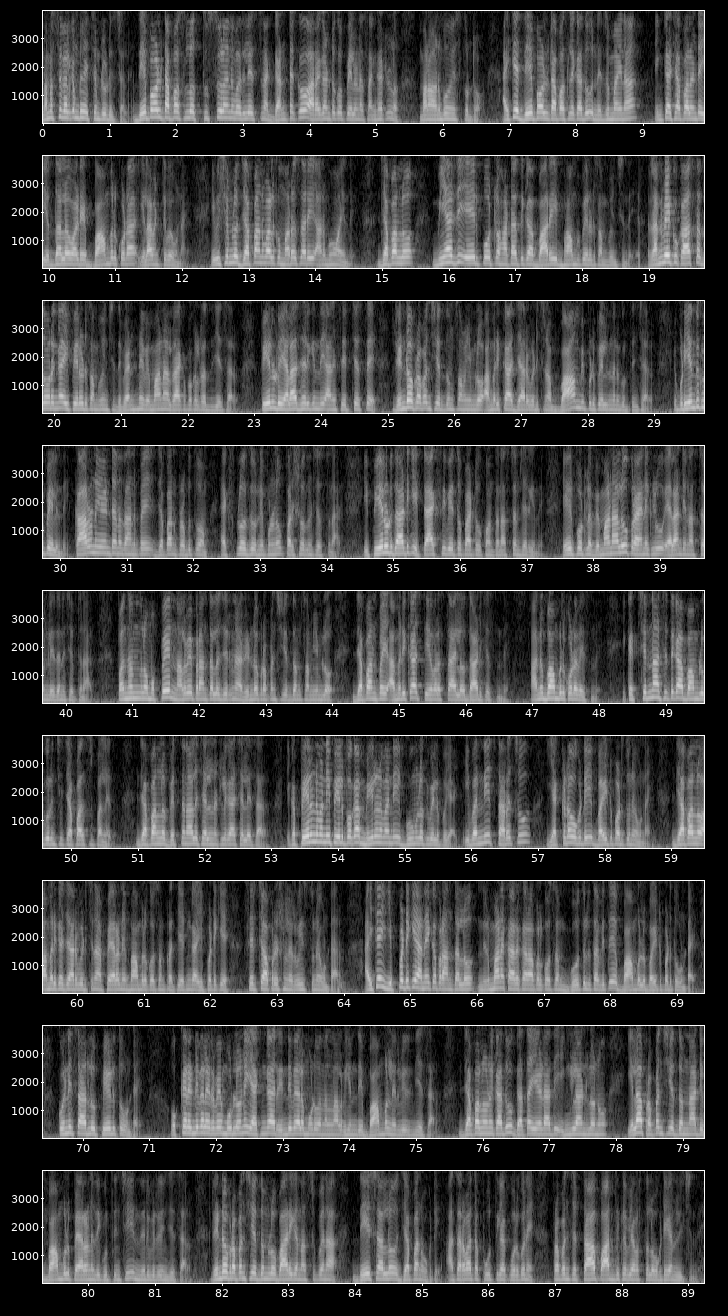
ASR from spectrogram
నమస్తే welcome to HM TV digital. Deepavali టపాసులో తుస్సులని వదిలేసిన గంటకో అరగంటకు పేలిన సంఘటనలు మనం అనుభవిస్తుంటాం. అయితే దీపావళి టపాసులే కాదు నిజమైన ఇంకా చెప్పాలంటే యుద్ధాల్లో వాడే బాంబులు కూడా ఇలాంటివే ఉన్నాయి. ఈ విషయంలో జపాన్ వాళ్ళకు మరోసారి అనుభవం అయింది. జపాన్లో మియాజీ ఎయిర్పోర్ట్లో హఠాత్తుగా భారీ బాంబు పేలుడు సంభవించింది. రన్వేకు కాస్త దూరంగా ఈ పేలుడు సంభవించింది. వెంటనే విమానాలు రాకపోకలు రద్దు చేశారు. పేలుడు ఎలా జరిగింది అని సెర్చ్ చేస్తే రెండో ప్రపంచ యుద్ధం సమయంలో అమెరికా జారవిడిచిన బాంబు ఇప్పుడు పేలిందని గుర్తించారు. ఇప్పుడు ఎందుకు పేలింది? కారణం ఏంటన్న దానిపై జపాన్ ప్రభుత్వం ఎక్స్ప్లోజివ్ నిపుణులు పరిశోధన చేస్తున్నారు. ఈ పేలుడు దాటికి ట్యాక్సీ వేతో పాటు కొంత నష్టం జరిగింది. ఎయిర్పోర్ట్లో విమానాలు ప్రయాణికులు ఎలాంటి నష్టం లేదని చెప్తున్నారు. పంతొమ్మిది వందల ముప్పై నలభై ప్రాంతాల్లో జరిగిన రెండో ప్రపంచ యుద్ధం సమయంలో జపాన్పై అమెరికా తీవ్ర స్థాయిలో దాడి చేసింది అణుబాంబులు కూడా వేసింది. ఇక చిన్న చితకా బాంబుల గురించి చెప్పాల్సిన పని లేదు. జపాన్లో విత్తనాలు చెల్లినట్లుగా చెల్లేశారు. ఇక పేలినవన్నీ పేలిపోగా మిగిలినవన్నీ భూమిలోకి వెళ్ళిపోయాయి. ఇవన్నీ తరచూ ఎక్కడో ఒకటి బయటపడుతూనే ఉన్నాయి. జపాన్లో అమెరికా జారవిడిచిన పేలని బాంబుల కోసం ప్రత్యేకంగా ఇప్పటికే సెర్చ్ ఆపరేషన్లు నిర్వహిస్తూనే ఉంటారు. అయితే ఇప్పటికే అనేక ప్రాంతాల్లో నిర్మాణ కార్యకలాపాల కోసం గోతులు తవ్వితే బాంబులు బయటపడుతూ ఉంటాయి. కొన్నిసార్లు పేలుతూ ఉంటాయి. ఒక్క రెండు వేల ఇరవై మూడులోనే ఏకంగా రెండు వేల మూడు వందల నలభై ఎనిమిది బాంబులు నిర్వీర్యం చేశారు. జపాన్లోనే కాదు గత ఏడాది ఇంగ్లాండ్లోనూ ఇలా ప్రపంచ యుద్ధం నాటి బాంబులు పేలనది గుర్తించి నిర్వీర్యం చేశారు. రెండో ప్రపంచ యుద్ధంలో భారీగా నష్టపోయిన దేశాల్లో జపాన్ ఒకటి ఆ తర్వాత పూర్తిగా కోలుకొని ప్రపంచ టాప్ ఆర్థిక వ్యవస్థలో ఒకటిగా నిలిచింది.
